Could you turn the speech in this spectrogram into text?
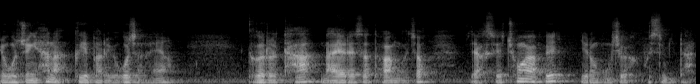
요거 중에 하나. 그게 바로 요거잖아요. 그거를 다 나열해서 더한 거죠. 약수의 총합을 이런 공식을 갖고 있습니다.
